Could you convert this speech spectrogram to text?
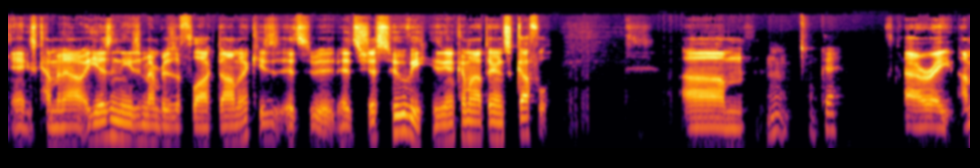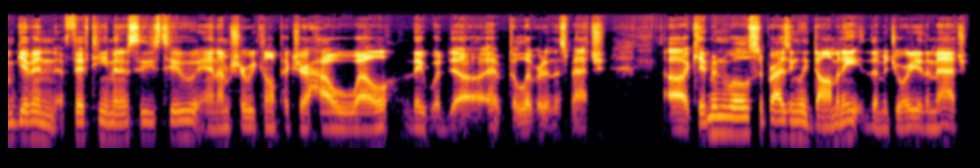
Yeah, he's coming out. He doesn't need his members of Flock Dominic. He's it's it's just Juvi. He's gonna come out there and scuffle. Um. Okay. All right, I'm giving 15 minutes to these two, and I'm sure we can all picture how well they would uh, have delivered in this match. Uh, Kidman will surprisingly dominate the majority of the match,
